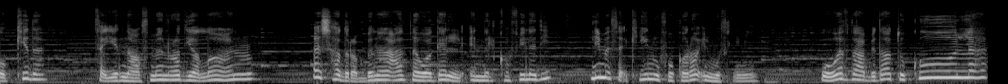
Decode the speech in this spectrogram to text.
وبكده سيدنا عثمان رضي الله عنه أشهد ربنا عز وجل إن القافلة دي لمساكين وفقراء المسلمين ووزع بضاعته كلها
